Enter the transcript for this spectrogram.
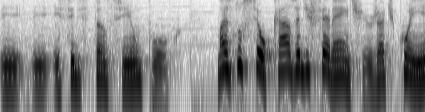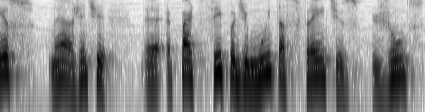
E, e, e, se distancia um pouco. Mas no seu caso é diferente, eu já te conheço, né? a gente é, é, participa de muitas frentes juntos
